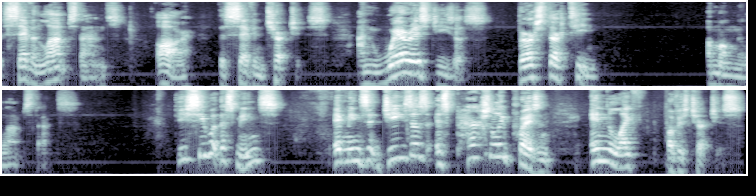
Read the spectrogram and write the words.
The seven lampstands are the seven churches. And where is Jesus? Verse 13. Among the lampstands. Do you see what this means? It means that Jesus is personally present in the life of his churches.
